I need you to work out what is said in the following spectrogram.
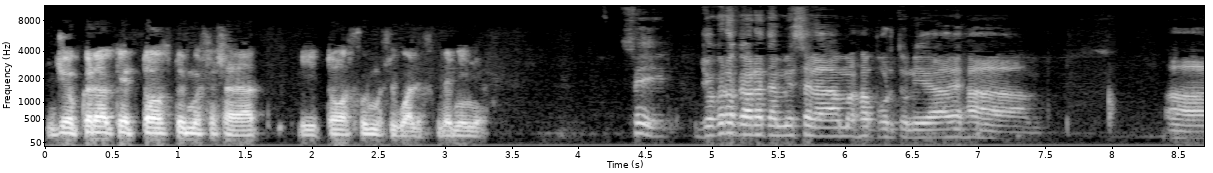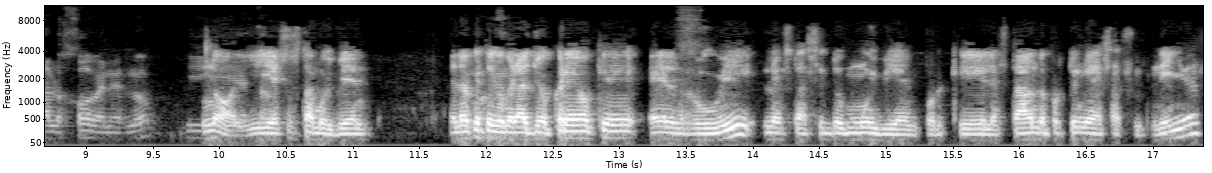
yo creo que todos tuvimos esa edad y todos fuimos iguales de niños. Sí, yo creo que ahora también se le da más oportunidades a, a los jóvenes, ¿no? Y, no, y eso está muy bien. Es lo que te digo, mira, yo creo que el Rubí lo está haciendo muy bien porque le está dando oportunidades a sus niños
